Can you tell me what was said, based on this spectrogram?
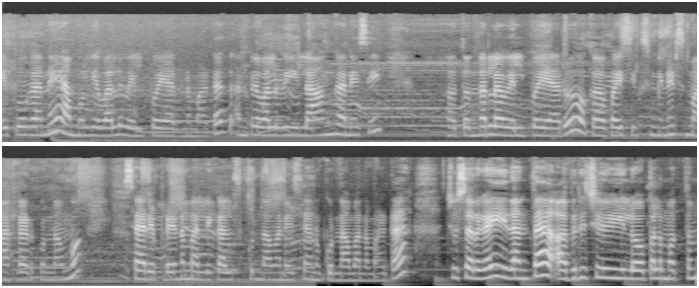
అయిపోగానే అమూల్య వాళ్ళు వెళ్ళిపోయారనమాట అంటే వాళ్ళది లాంగ్ అనేసి తొందరలో వెళ్ళిపోయారు. ఒక ఫైవ్ సిక్స్ మినిట్స్ మాట్లాడుకున్నాము. ఈసారి ఎప్పుడైనా మళ్ళీ కలుసుకుందాం అనేసి అనుకున్నాం అనమాట చూసారుగా ఇదంతా అభిరుచి లోపల మొత్తం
